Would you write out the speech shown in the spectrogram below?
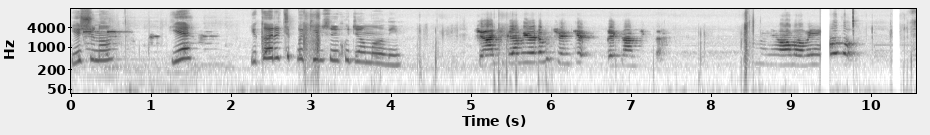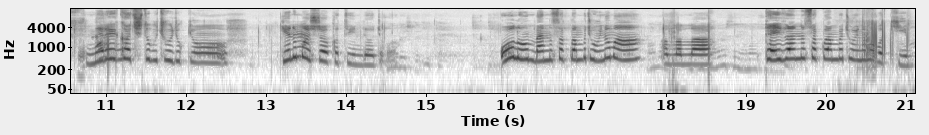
Ye şunu. Ye. Yukarı çık bakayım seni kucağıma alayım. Şu an çıkamıyorum çünkü reklam çıktı. Nereye kaçtı bu çocuk ya? Gene mi aşağı kata indi acaba? Oğlum benimle saklambaç oynama. Allah Allah. Teyzenle saklambaç oynama bakayım.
